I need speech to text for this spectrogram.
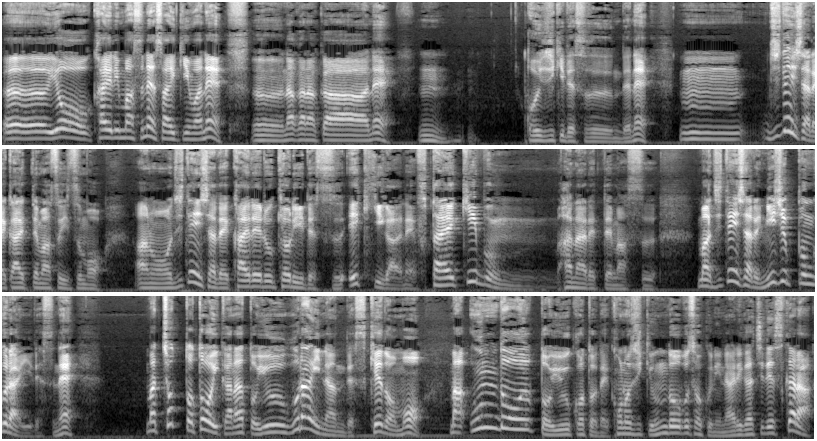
えー、よう帰りますね、最近はね。うん、なかなかね、うん、こういう時期ですんでね。うん、自転車で帰ってます、いつも。あの、自転車で帰れる距離です。駅がね、二駅分離れてます。まあ自転車で20分ぐらいですね。まあちょっと遠いかなというぐらいなんですけども、まあ運動ということで、この時期運動不足になりがちですから、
